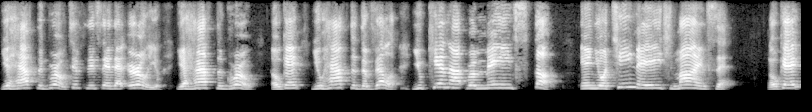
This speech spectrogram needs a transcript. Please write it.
you have to grow. Tiffany said that earlier. You have to grow. Okay, you have to develop. You cannot remain stuck in your teenage mindset. Okay,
